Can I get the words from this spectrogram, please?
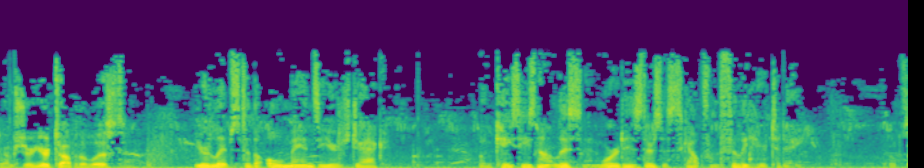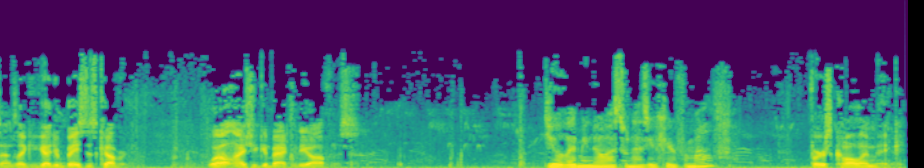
I'm sure you're top of the list. Your lips to the old man's ears, Jack. Well, in case he's not listening, word is there's a scout from Philly here today. Well, sounds like you got your bases covered. Well, I should get back to the office. You'll let me know as soon as you hear from Alf? First call I make.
